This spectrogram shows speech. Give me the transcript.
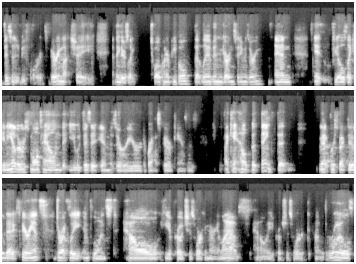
visited before. It's very much a, I think there's like 1,200 people that live in Garden City, Missouri, and it feels like any other small town that you would visit in Missouri or Nebraska or Kansas. I can't help but think that that perspective, that experience directly influenced how he approached his work at Marion Labs, how he approached his work uh, with the Royals,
